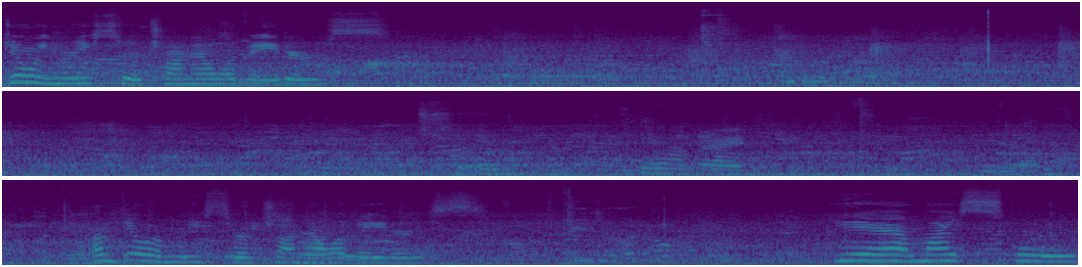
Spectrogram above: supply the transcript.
Doing research on elevators. I'm doing research on elevators. Yeah, my school.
